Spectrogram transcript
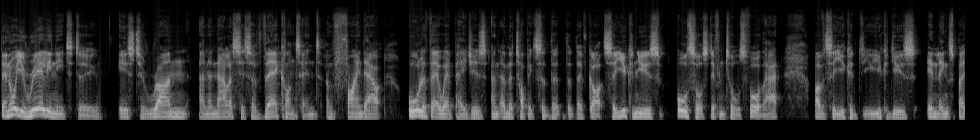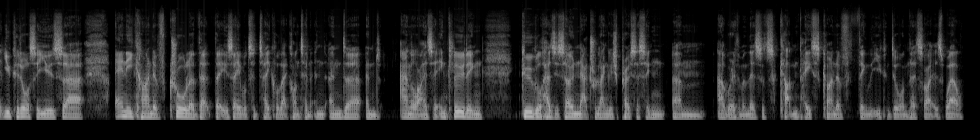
Then all you really need to do is to run an analysis of their content and find out all of their web pages and, and the topics that, that, that they've got. So you can use all sorts of different tools for that. Obviously, you could you could use inlinks, but you could also use uh, any kind of crawler that that is able to take all that content and and uh, and analyze it, including Google has its own natural language processing um, algorithm, and there's a cut and paste kind of thing that you can do on their site as well.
